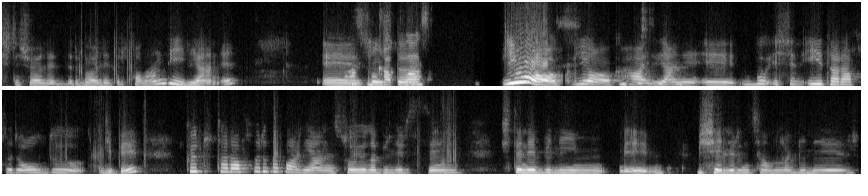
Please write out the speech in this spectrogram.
işte şöyledir böyledir falan değil yani. Ee, sonuçta kaplan. yok yok hayır yani e, bu işin iyi tarafları olduğu gibi kötü tarafları da var yani soyulabilirsin işte ne bileyim e, bir şeylerin çalınabilir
